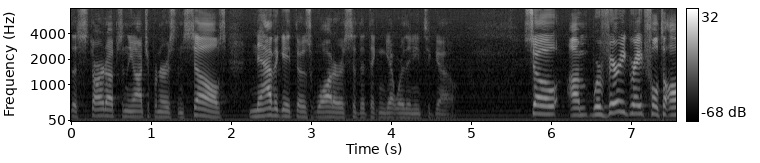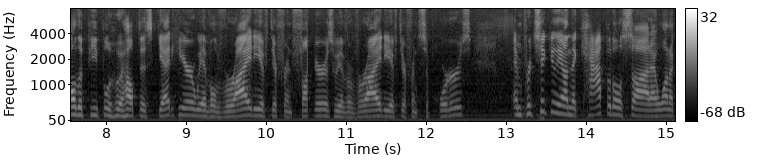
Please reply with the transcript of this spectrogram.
the startups and the entrepreneurs themselves navigate those waters so that they can get where they need to go. So um, we're very grateful to all the people who helped us get here. We have a variety of different funders. We have a variety of different supporters. And particularly on the capital side, I want to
